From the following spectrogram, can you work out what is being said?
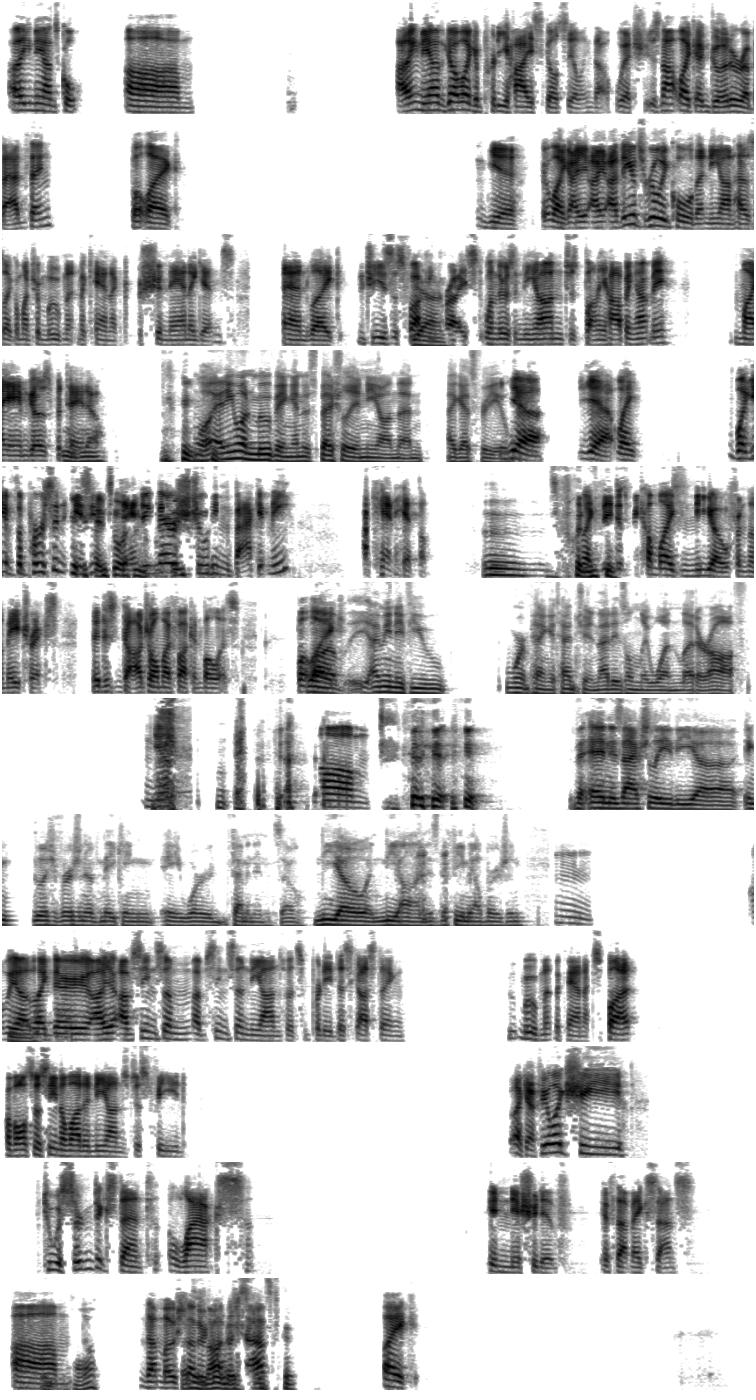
I think Neon's cool. Um, I think Neon's got like a pretty high skill ceiling though, which is not like a good or a bad thing, but like, yeah, like I, I, I think it's really cool that Neon has like a bunch of movement mechanic shenanigans, and like Jesus fucking Yeah. Christ, when there's a Neon just bunny hopping at me, my aim goes potato. Mm-hmm. well, anyone moving, and especially a neon, then I guess for you, Yeah, yeah, like, like if the person isn't standing there shooting back at me, I can't hit them. Uh, funny. Like they just become like Neo from the Matrix. They just dodge all my fucking bullets. But Well, like, I mean, if you weren't paying attention, that is only one letter off. yeah, um, the N is actually the uh, English version of making a word feminine. So neo and neon is the female version. hmm. Oh, yeah, Yeah. like there, I I've seen some I've seen some neons with some pretty disgusting movement mechanics, but I've also seen a lot of neons just feed. Like I feel like she, to a certain extent, lacks initiative, if that makes sense. Um, Huh? that most That other make have. sense. like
